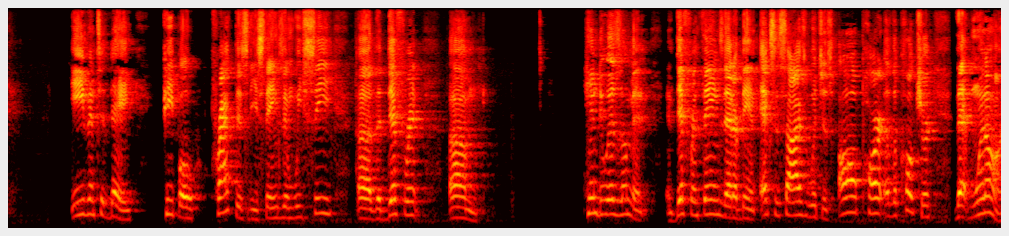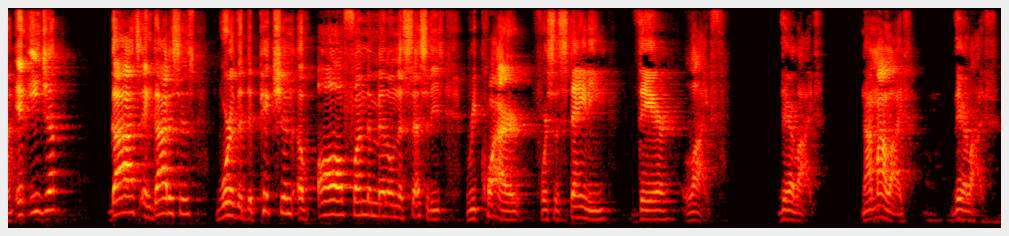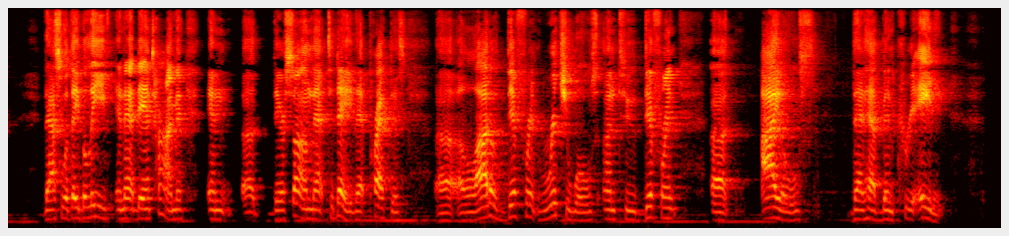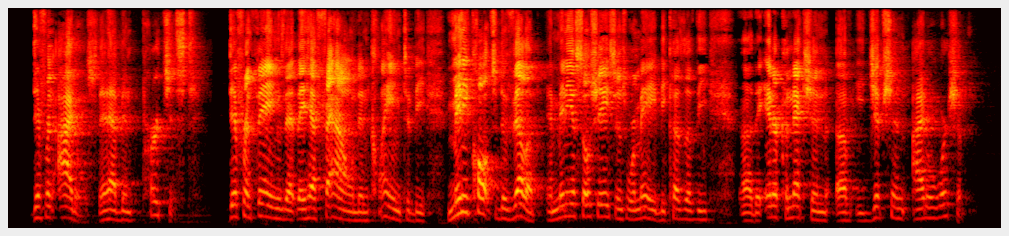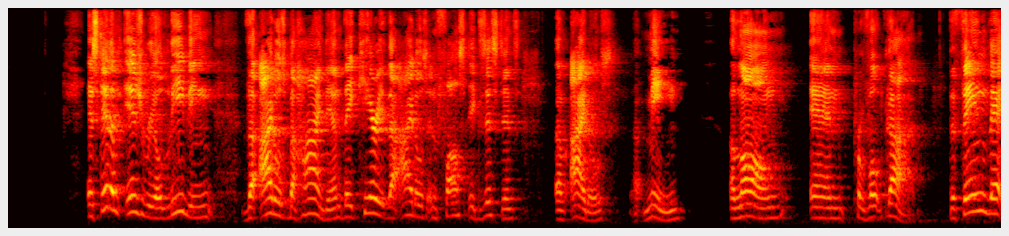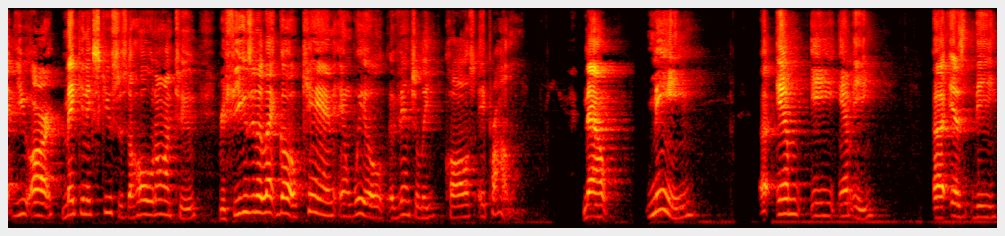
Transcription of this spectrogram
Even today, people practice these things, and we see uh, the different um, Hinduism and and different things that are being exercised, which is all part of the culture that went on. In Egypt, gods and goddesses were the depiction of all fundamental necessities required for sustaining their life. Their life. Not my life, their life. That's what they believed in that day and time. And, and uh, there's some that today that practice uh, a lot of different rituals unto different uh, idols that have been created, different idols that have been purchased, different things that they have found and claimed to be. Many cults developed and many associations were made because of the uh, the interconnection of Egyptian idol worship. Instead of Israel leaving the idols behind them, they carried the idols and false existence of idols, uh, meme, along and provoke God. The thing that you are making excuses to hold on to, refusing to let go, can and will eventually cause a problem. Now, meme, uh, M E M E, uh, is the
